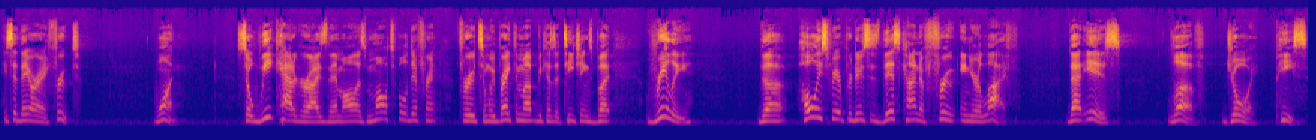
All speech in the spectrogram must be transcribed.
He said they are a fruit. One. So we categorize them all as multiple different fruits and we break them up because of teachings, but really, the Holy Spirit produces this kind of fruit in your life that is love, joy, peace,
